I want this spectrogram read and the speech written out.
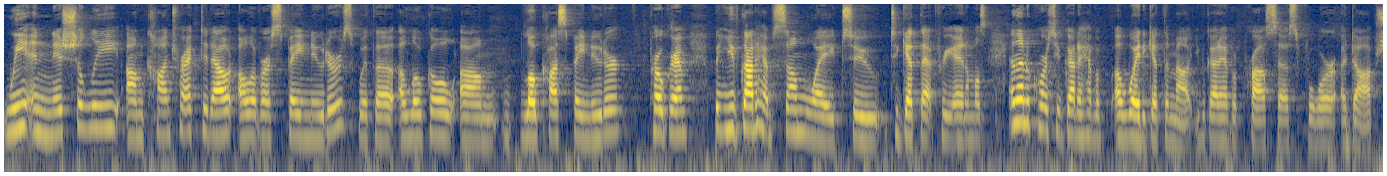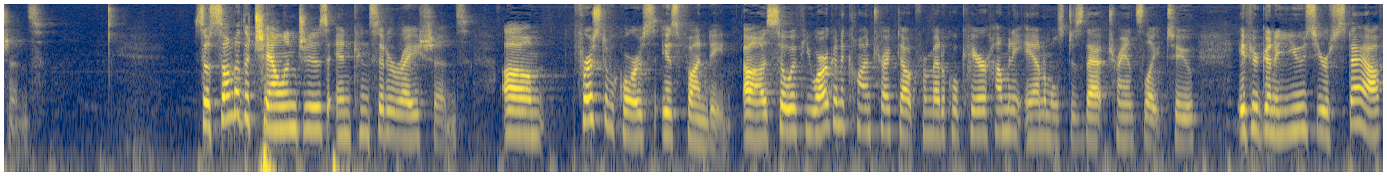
We initially um, contracted out all of our spay neuters with a, a local um, low cost spay neuter program, but you've got to have some way to, to get that for your animals. And then, of course, you've got to have a, a way to get them out. You've got to have a process for adoptions. So, some of the challenges and considerations. Um, first, of course, is funding. Uh, so, if you are going to contract out for medical care, how many animals does that translate to? If you're going to use your staff,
